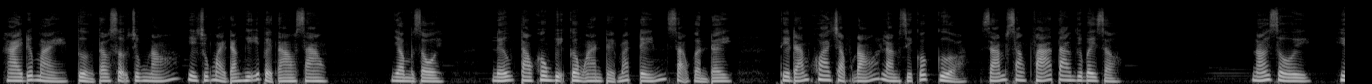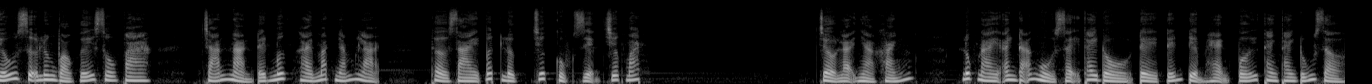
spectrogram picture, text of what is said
Hai đứa mày tưởng tao sợ chúng nó như chúng mày đang nghĩ về tao sao? Nhầm rồi, nếu tao không bị công an để mắt đến dạo gần đây thì đám khoa chọc đó làm gì có cửa dám sang phá tao như bây giờ. Nói rồi Hiếu dựa lưng vào ghế sofa chán nản đến mức hai mắt nhắm lại thở dài bất lực trước cục diện trước mắt. Trở lại nhà Khánh, lúc này anh đã ngủ dậy thay đồ để đến điểm hẹn với Thanh Thanh đúng giờ.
